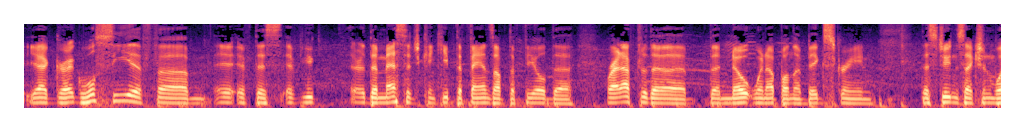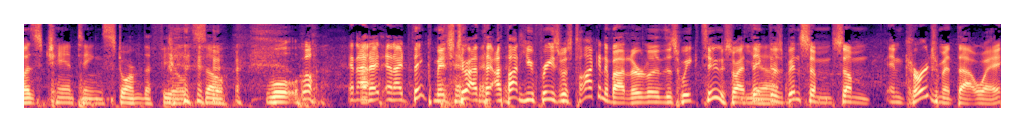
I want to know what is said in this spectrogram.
Yeah, Greg, we'll see if um, if this if you or the message can keep the fans off the field. The right after the the note went up on the big screen, the student section was chanting "Storm the field." So we'll. Well, and I, and I think Mitch too. I, th- I thought Hugh Freeze was talking about it earlier this week too. So I think Yeah. there's been some some encouragement that way.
